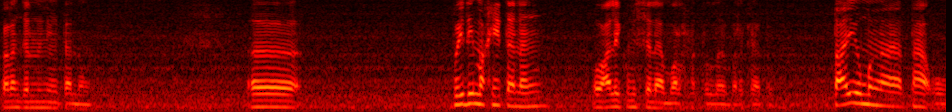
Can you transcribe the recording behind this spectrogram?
Parang ganun yung tanong. Uh, pwede makita ng o alaikum salam wa rahmatullahi wa barakatuh. Tayong mga tao,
